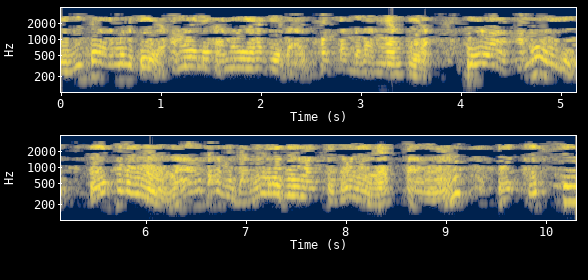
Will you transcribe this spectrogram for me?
විවිධ අරමුණු තියෙන හැම වෙලේ හැම වෙලේ හැටියට පොට්ටම් බලන්නයන් තියෙනවා. ඒවා හමු වෙන්නේ ඒ තුලින් නාමතරම දැනෙන්නේ වීමක් සිදුවන්නේ නැත්නම් ඒ කිසිම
